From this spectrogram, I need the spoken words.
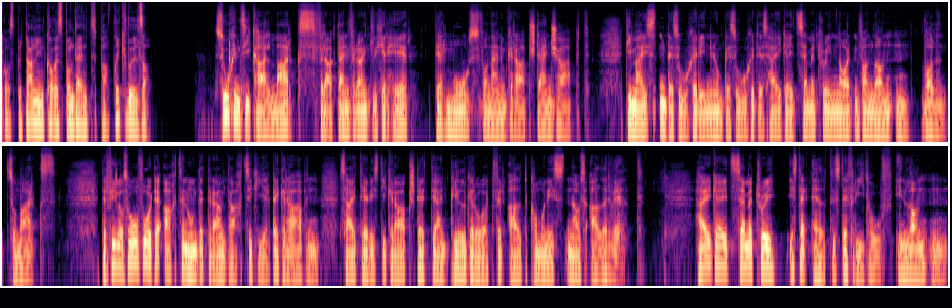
Großbritannien-Korrespondent Patrick Wülser. Suchen Sie Karl Marx? fragt ein freundlicher Herr, der Moos von einem Grabstein schabt. Die meisten Besucherinnen und Besucher des Highgate Cemetery im Norden von London wollen zu Marx. Der Philosoph wurde 1883 hier begraben. Seither ist die Grabstätte ein Pilgerort für Altkommunisten aus aller Welt. Highgate Cemetery ist der älteste Friedhof in London.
